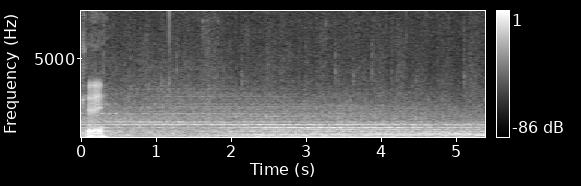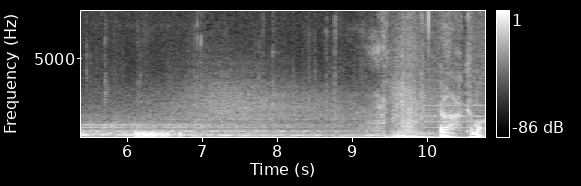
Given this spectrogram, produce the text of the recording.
Okay. Ah, come on.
